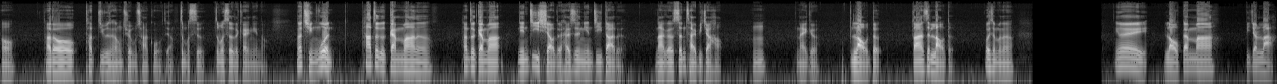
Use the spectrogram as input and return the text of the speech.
哦，他都他基本上全部查过，这样这么色这么色的概念哦。那请问他这个干妈呢？他这干妈年纪小的还是年纪大的？哪个身材比较好？嗯，哪一个？老的，答案是老的。为什么呢？因为老干妈比较辣。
